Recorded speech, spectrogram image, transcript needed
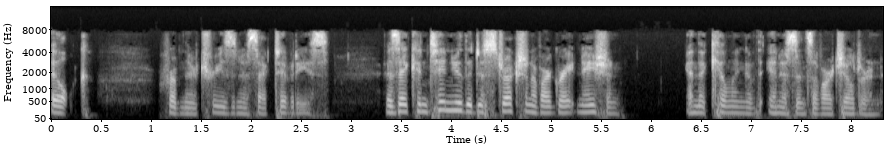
ilk from their treasonous activities as they continue the destruction of our great nation and the killing of the innocence of our children.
